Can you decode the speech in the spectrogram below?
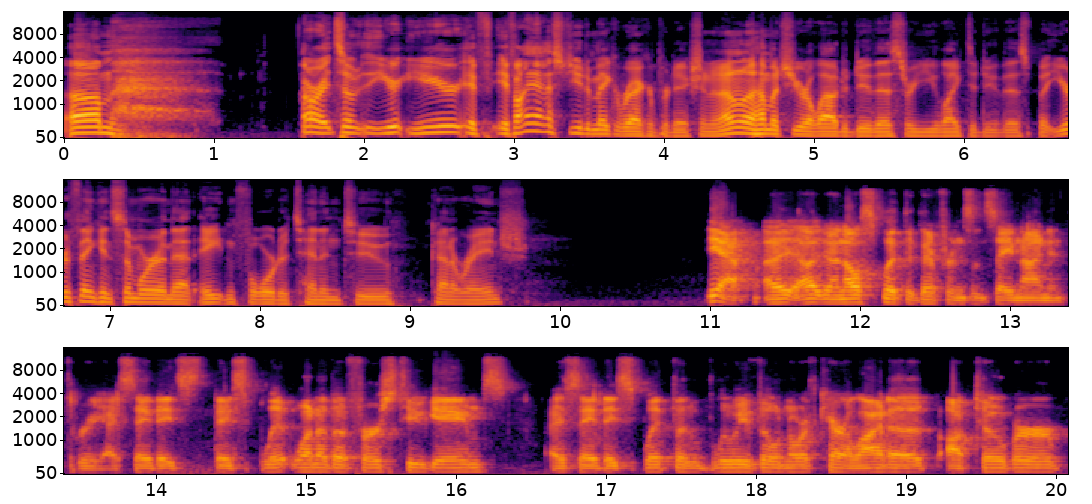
Um. All right, so you're, you're if if I asked you to make a record prediction, and I don't know how much you're allowed to do this or you like to do this, but you're thinking somewhere in that eight and four to ten and two kind of range. Yeah, I, I, and I'll split the difference and say nine and three. I say they they split one of the first two games. I say they split the Louisville, North Carolina October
